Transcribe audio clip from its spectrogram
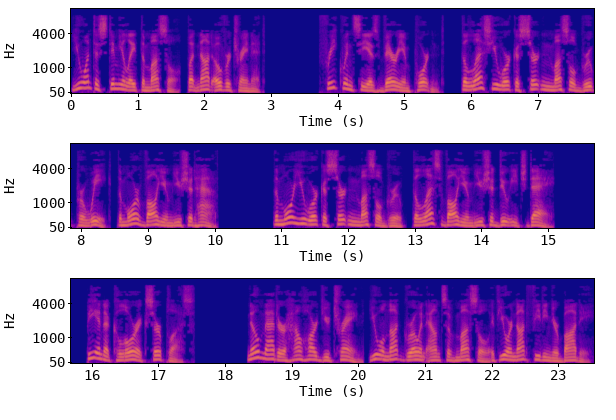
You want to stimulate the muscle, but not overtrain it. Frequency is very important. The less you work a certain muscle group per week, the more volume you should have. The more you work a certain muscle group, the less volume you should do each day. Be in a caloric surplus. No matter how hard you train, you will not grow an ounce of muscle if you are not feeding your body.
